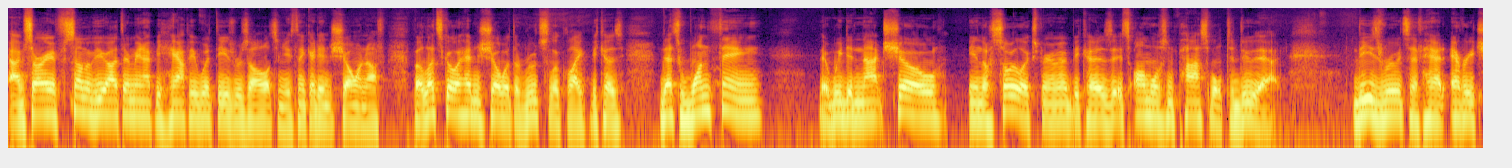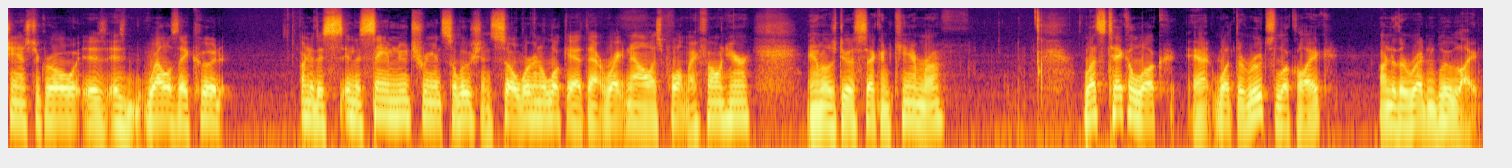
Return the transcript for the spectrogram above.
I'm sorry if some of you out there may not be happy with these results and you think I didn't show enough, but let's go ahead and show what the roots look like because that's one thing that we did not show in the soil experiment because it's almost impossible to do that. These roots have had every chance to grow as, as well as they could under this in the same nutrient solution. So we're going to look at that right now. Let's pull up my phone here and we'll just do a second camera. Let's take a look at what the roots look like under the red and blue light.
